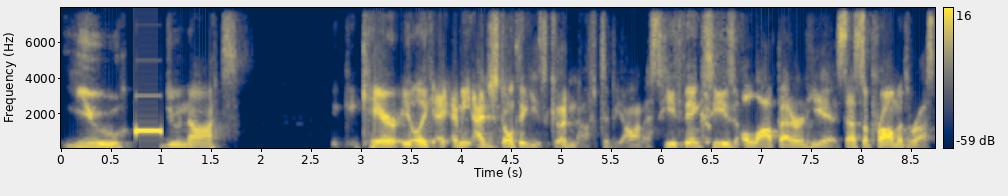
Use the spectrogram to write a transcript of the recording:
you do not care. Like I, I mean, I just don't think he's good enough to be honest. He thinks he's a lot better than he is. That's the problem with Russ.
